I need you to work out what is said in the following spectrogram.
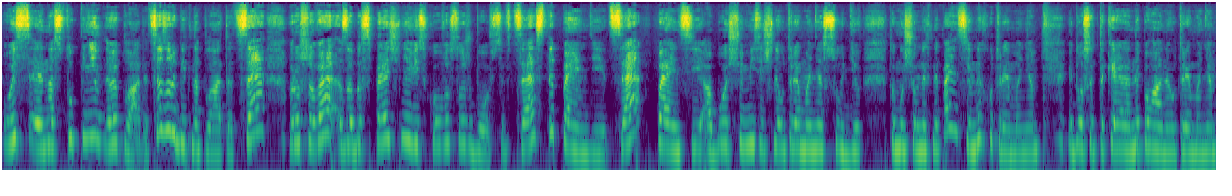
ось е, наступні виплати: це заробітна плата, це грошове забезпечення військовослужбовців, це стипендії, це пенсії або щомісячне утримання суддів, тому що в них не пенсії, в них утримання, і досить таке непогане утримання.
